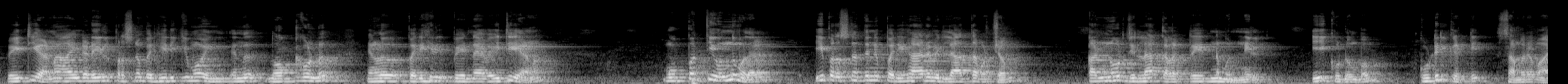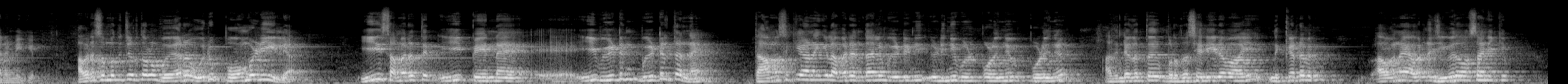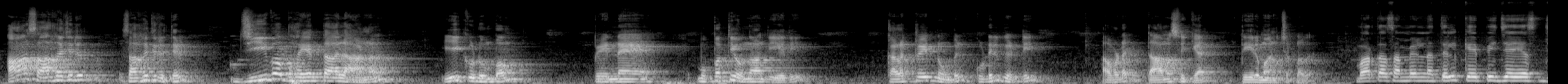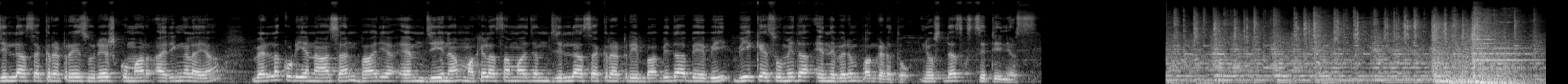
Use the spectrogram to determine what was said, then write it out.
വെയിറ്റ് ചെയ്യാണ്. അതിന്റെ ഇടയിൽ പ്രശ്നം പരിഹരിക്കുമോ എന്ന് നോക്കിക്കൊണ്ട് ഞങ്ങൾ പരിഹരി പിന്നെ വെയിറ്റ് ചെയ്യണം. മുപ്പത്തിയൊന്ന് മുതൽ ഈ പ്രശ്നത്തിന് പരിഹാരമില്ലാത്ത പക്ഷം കണ്ണൂർ ജില്ലാ കളക്ടറേറ്റിന് മുന്നിൽ ഈ കുടുംബം കുടിൽ കെട്ടി സമരം ആരംഭിക്കും. അവരെ സംബന്ധിച്ചിടത്തോളം വേറെ ഒരു പോംവഴിയില്ല. ഈ സമരത്തിൽ ഈ പിന്നെ ഈ വീടിൻ വീട്ടിൽ തന്നെ താമസിക്കുകയാണെങ്കിൽ അവരെന്തായാലും വീടിന് ഇടിഞ്ഞ് പൊളിഞ്ഞ് പൊളിഞ്ഞ് അതിന്റെ അകത്ത് മൃതശരീരമായി നിൽക്കേണ്ടി വരും. അവനെ അവരുടെ ജീവിതം അവസാനിക്കും. ആ സാഹചര്യം സാഹചര്യത്തിൽ ജീവഭയത്താലാണ് ഈ കുടുംബം പിന്നെ മുപ്പത്തി ഒന്നാം തീയതി കളക്ട്രേറ്റിന് മുമ്പിൽ കുടിൽ കെട്ടി അവിടെ താമസിക്കാൻ തീരുമാനിച്ചിട്ടുള്ളത്. വാർത്താ സമ്മേളനത്തിൽ കെ പി ജെ എസ് ജില്ലാ സെക്രട്ടറി സുരേഷ് കുമാർ അരിങ്ങളയ വെള്ളക്കുടിയൻ ആശാൻ ഭാര്യ എം ജീന മഹിളാ സമാജം ജില്ലാ secretary Babitha Baby V K Sumitha എന്നിവരും പങ്കെടുത്തു. News desk city news.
